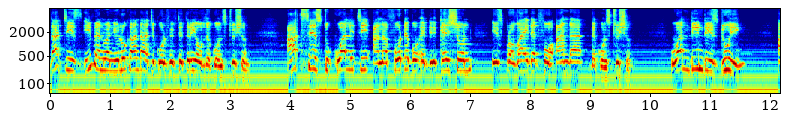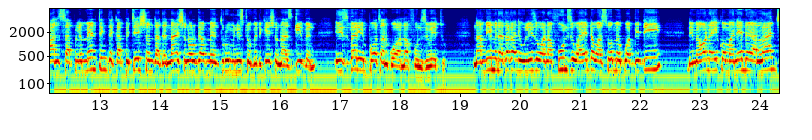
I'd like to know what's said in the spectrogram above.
that is even when you look under article 53 of the constitution access to quality and affordable education is provided for under the constitution. What Ndindi is doing and supplementing the capitation that the national government through ministry of education has given is very important kwa wanafunzi wetu. Na mimi nataka niulize wanafunzi waende wasome kwa bidii. Nimeona iko maneno ya lunch.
